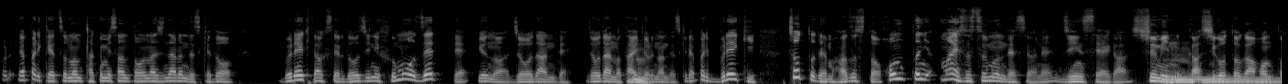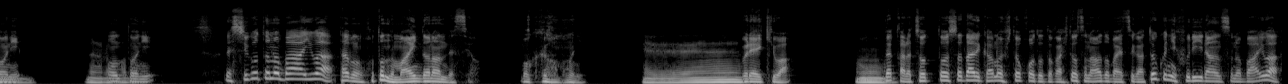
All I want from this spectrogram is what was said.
これやっぱり結論匠さんと同じになるんですけどブレーキとアクセル同時に踏もうぜっていうのは冗談で冗談のタイトルなんですけど、やっぱりブレーキちょっとでも外すと本当に前進むんですよね人生が。趣味が仕事が本当に。本当。に。で仕事の場合は多分ほとんどマインドなんですよ。僕が思うに。ブレーキは。うん。だからちょっとした誰かの一言とか一つのアドバイスが特にフリーランスの場合は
